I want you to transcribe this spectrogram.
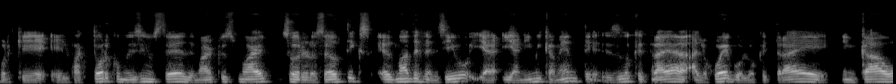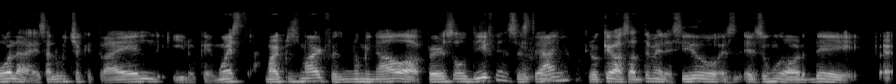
porque el factor, como dicen ustedes, de Marcus Smart sobre los Celtics es más defensivo y, y anímicamente, es lo que trae al juego, lo que trae en cada bola, esa lucha que trae él y lo que demuestra. Marcus Smart fue nominado a First All Defense este año, creo que bastante merecido, es, es un jugador de eh,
